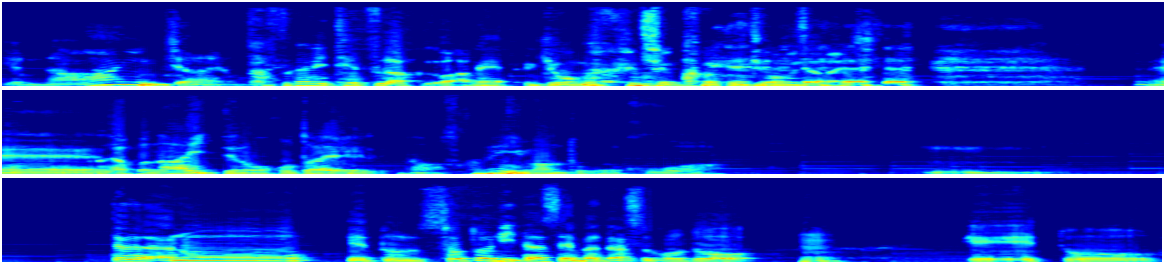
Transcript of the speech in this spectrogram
いや、ないんじゃないの？さすがに哲学はね、業務、業務じゃないし。えー、やっぱないっていうのが答えなんですかね、今のところ、ここは。うん。だから、あの、えっと、外に出せば出すほど、うん、えっと、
